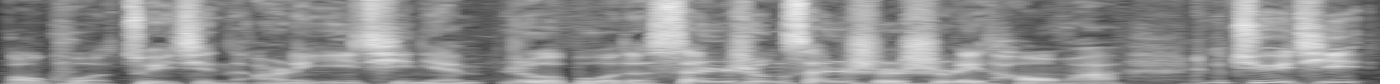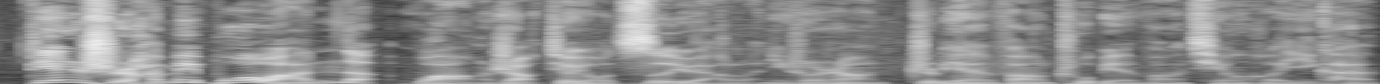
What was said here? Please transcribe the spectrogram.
包括最近的二零一七年热播的《三生三世十里桃花》，这个剧集电视还没播完呢，网上就有资源了，你说让制片方、出品方情何以堪？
